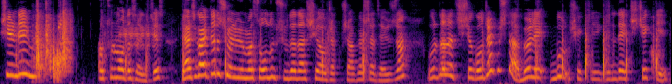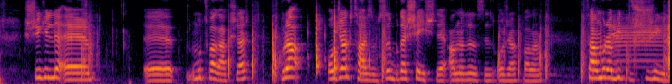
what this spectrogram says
Şimdi oturma odasına gideceğiz. Gerçek hayatta da şöyle bir masa olup şurada da şey olacakmış arkadaşlar televizyon. Burada da çiçek olacakmış da böyle bu şekilde çiçek değil. Şu şekilde e, e, mutfak arkadaşlar. Bura ocak tarzımsı. Bu da şey işte anladınız siz ocak falan. Tam bura bitti şu şekilde.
